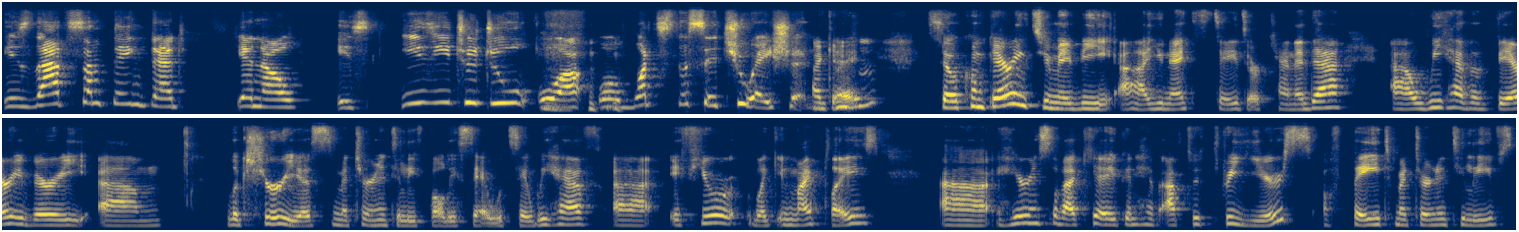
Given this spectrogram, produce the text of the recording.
Is that something that, you know, is easy to do or or what's the situation okay mm-hmm. so comparing to maybe uh, united states or canada uh, we have a very very um, luxurious maternity leave policy i would say we have uh, if you're like in my place uh, here in slovakia you can have up to three years of paid maternity leaves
